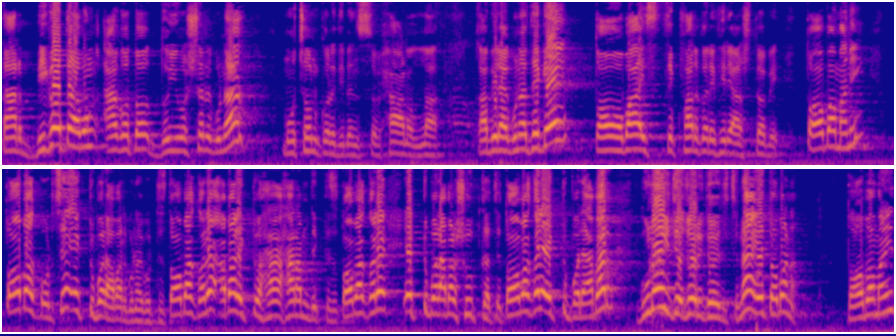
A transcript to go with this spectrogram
তার বিগত এবং আগত দুই বছরের গুণা মোচন করে দিবেন সুহান আল্লাহ কাবিরা গুণা থেকে তবা ইস্তেকফার করে ফিরে আসতে হবে। তবা মানি তবা করছে, একটু পরে আবার গুণা করতেছে। তবা করে আবার একটু হারাম দেখতেছে। তবা করে একটু পরে আবার সুদ খাচ্ছে। তবা করে একটু পরে আবার গুনাই যে জড়িত হয়ে যাচ্ছে। না, এ তবা না। তবা মানে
